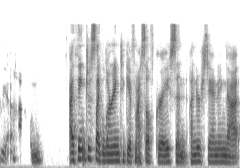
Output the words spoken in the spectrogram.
Yeah. um, I think just like learning to give myself grace and understanding that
